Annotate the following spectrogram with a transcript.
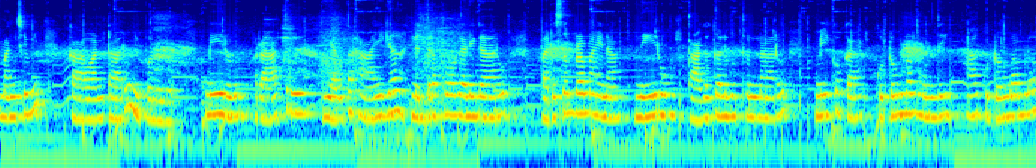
మంచివి కావంటారు నిపుణులు. మీరు రాత్రి ఎంత హాయిగా నిద్రపోగలిగారు? పరిశుభ్రమైన నీరు తాగగలుగుతున్నారు. మీకు ఒక కుటుంబం ఉంది. ఆ కుటుంబంలో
